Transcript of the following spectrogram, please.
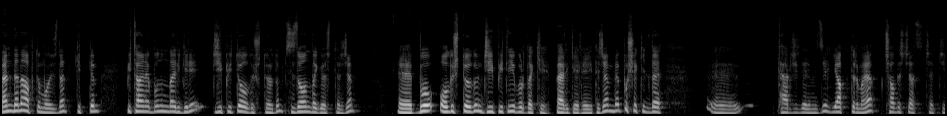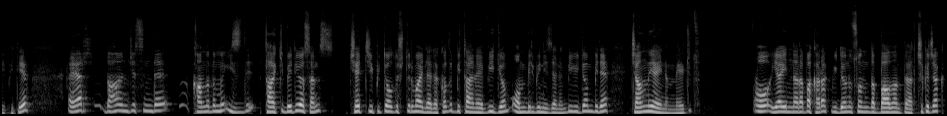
Ben de ne yaptım o yüzden? Gittim bir tane bununla ilgili GPT oluşturdum. Size onu da göstereceğim. E, bu oluşturduğum GPT'yi buradaki belgeyle eğiteceğim ve bu şekilde e, tercihlerimizi yaptırmaya çalışacağız ChatGPT'ye. Eğer daha öncesinde kanalımı izli, takip ediyorsanız ChatGPT oluşturma ile alakalı bir tane videom 11 bin izlenen bir videom bir de canlı yayınım mevcut. O yayınlara bakarak videonun sonunda bağlantılar çıkacak.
